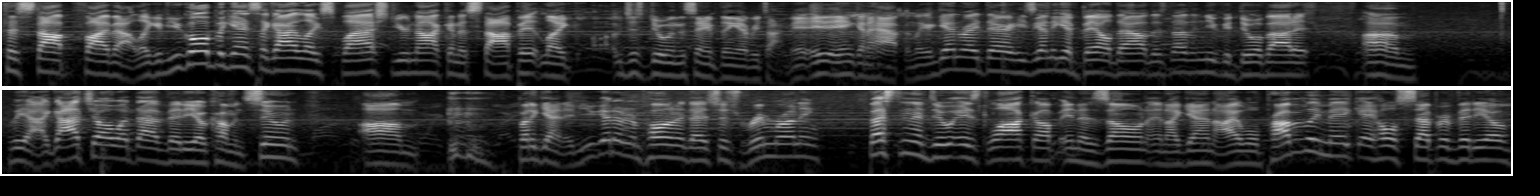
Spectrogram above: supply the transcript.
to stop five out. Like if you go up against a guy like Splash, you're not gonna stop it. Like just doing the same thing every time. It, it ain't gonna happen. Like again, right there, he's gonna get bailed out. There's nothing you could do about it. Um, but yeah, I got y'all with that video coming soon. Um, but again, if you get an opponent that's just rim running, best thing to do is lock up in a zone. And again, I will probably make a whole separate video.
